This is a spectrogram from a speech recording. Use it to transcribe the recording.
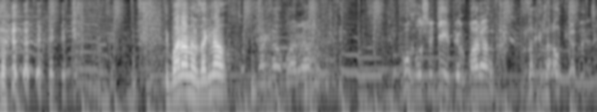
Ты баранов загнал? Загнал баранов. Двух лошадей и трех баранов. Загнал, короче.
